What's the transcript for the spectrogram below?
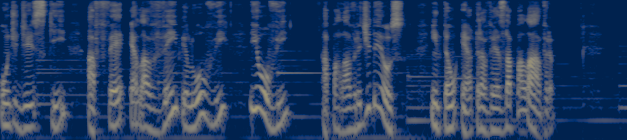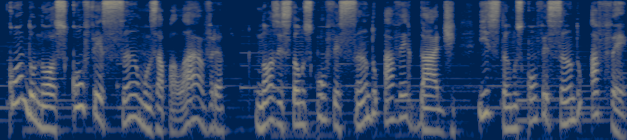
onde diz que a fé ela vem pelo ouvir e ouvir a palavra de Deus. Então é através da palavra. Quando nós confessamos a palavra, nós estamos confessando a verdade e estamos confessando a fé.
